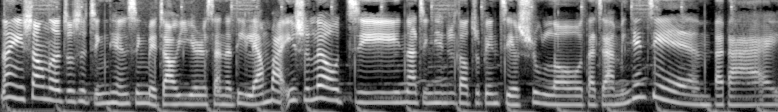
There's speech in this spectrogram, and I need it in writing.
那以上呢就是今天新北教育一二三的第两百一十六集。那今天就到这边结束喽，大家明天见，拜拜。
